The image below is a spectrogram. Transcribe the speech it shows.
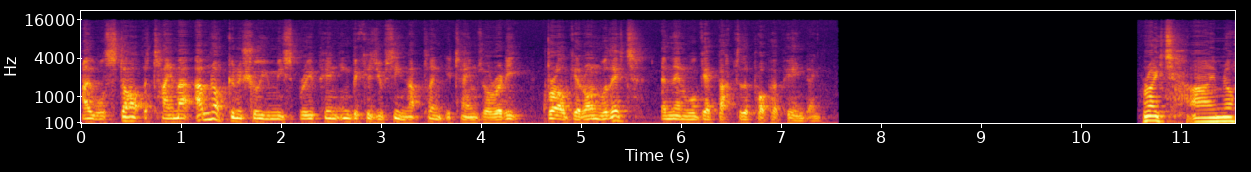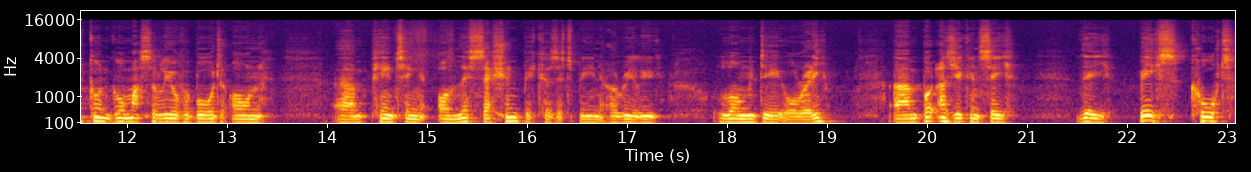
I will start the timer. I'm not going to show you me spray painting because you've seen that plenty of times already but I'll get on with it and then we'll get back to the proper painting. Right, I'm not going to go massively overboard on um, painting on this session because it's been a really long day already um, but as you can see the base coat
